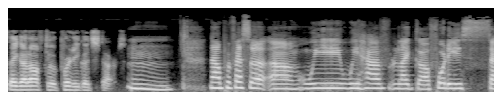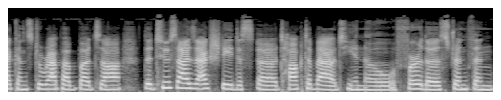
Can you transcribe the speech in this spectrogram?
they got off to a pretty good start. Mm. Now, Professor, um, we we have like uh, 40 seconds to wrap up, but uh, the two sides actually just uh, talked about, you know, further strengthen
